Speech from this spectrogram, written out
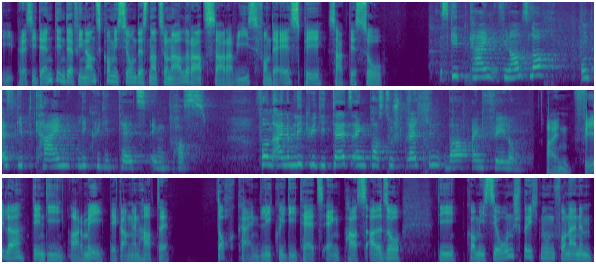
Die Präsidentin der Finanzkommission des Nationalrats, Sarah Wies von der SP, sagt es so. Es gibt kein Finanzloch und es gibt kein Liquiditätsengpass. Von einem Liquiditätsengpass zu sprechen, war ein Fehler. Ein Fehler, den die Armee begangen hatte. Doch kein Liquiditätsengpass also. Die Kommission spricht nun von einem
